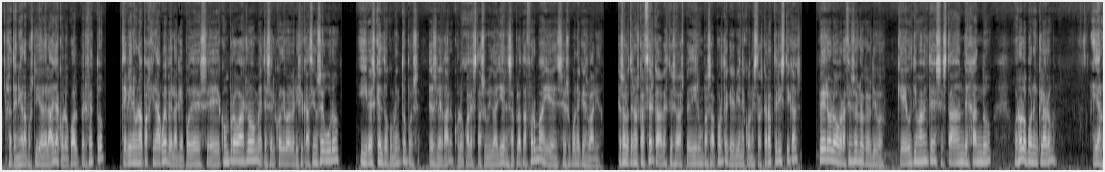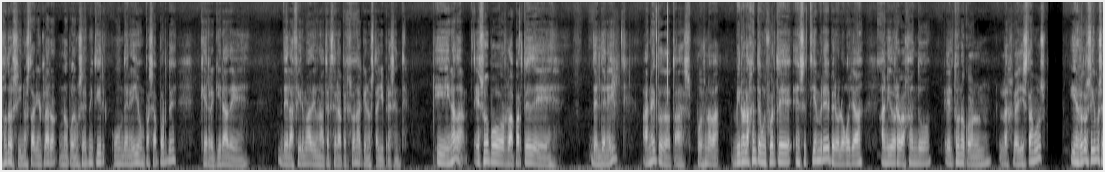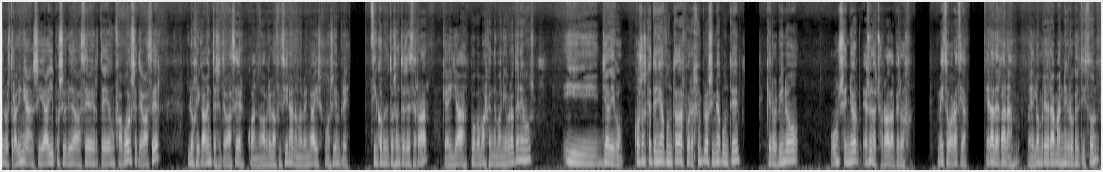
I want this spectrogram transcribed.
o sea, tenía la apostilla de La Haya, con lo cual perfecto. Te viene una página web en la que puedes eh, comprobarlo, metes el código de verificación seguro y ves que el documento pues es legal, con lo cual está subido allí en esa plataforma y eh, se supone que es válido. Eso lo tenemos que hacer cada vez que se va a expedir un pasaporte que viene con estas características, pero lo gracioso es lo que os digo, que últimamente se están dejando o no lo ponen claro y a nosotros si no está bien claro no podemos emitir un DNI o un pasaporte que requiera de, de la firma de una tercera persona que no está allí presente. Y nada, eso por la parte de, del DNI. Anécdotas, pues nada, vino la gente muy fuerte en septiembre, pero luego ya han ido rebajando el tono con las que allí estamos. Y nosotros seguimos en nuestra línea. Si hay posibilidad de hacerte un favor, se te va a hacer. Lógicamente se te va a hacer cuando abre la oficina, no me vengáis, como siempre, cinco minutos antes de cerrar, que ahí ya poco margen de maniobra tenemos. Y ya digo, cosas que tenía apuntadas, por ejemplo, si me apunté que nos vino un señor, es una chorrada, pero me hizo gracia. Era de Ghana, el hombre era más negro que el tizón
